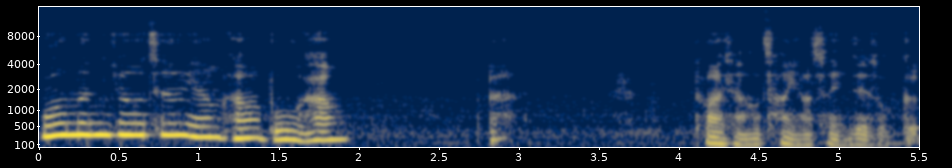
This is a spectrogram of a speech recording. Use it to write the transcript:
我们就这样好不好？突然想要唱《杨丞琳》这首歌。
